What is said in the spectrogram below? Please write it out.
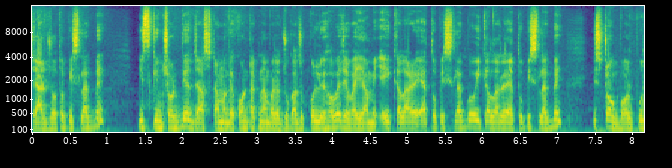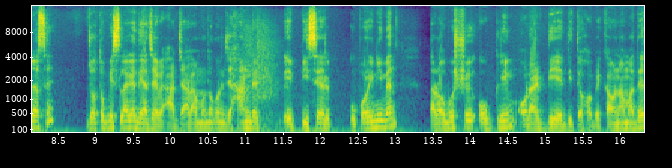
যার যত পিস লাগবে স্ক্রিনশট দিয়ে জাস্ট আমাদের কন্ট্যাক্ট নাম্বারে যোগাযোগ করলেই হবে যে, ভাই, আমি এই কালারে এত পিস লাগবে, ওই কালারের এত পিস লাগবে। স্টক ভরপুর আছে, যত পিস লাগে দেওয়া যাবে। আর যারা মনে করেন যে হান্ড্রেড পিসের উপরে নেবেন, তারা অবশ্যই অগ্রিম অর্ডার দিয়ে দিতে হবে। কারণ আমাদের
